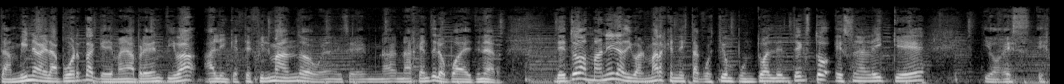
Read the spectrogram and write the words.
también abre la puerta que de manera preventiva alguien que esté filmando, bueno, una, una agente lo pueda detener. De todas maneras, digo, al margen de esta cuestión puntual del texto, es una ley que digo, es, es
